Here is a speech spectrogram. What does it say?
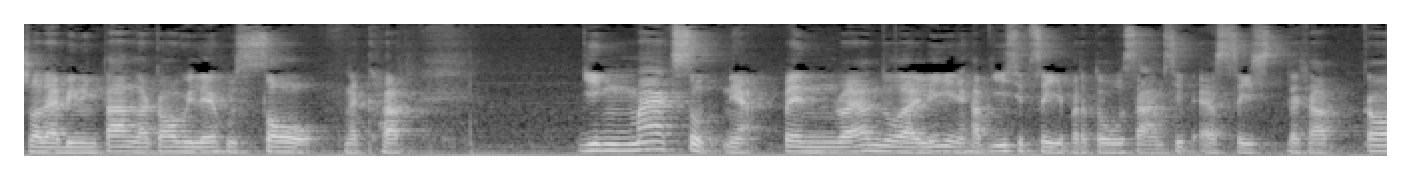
จอร์แดนบินนิงตันแล้วก็วิลเล่ฮุสโซนะครับยิงมากสุดเนี่ยเป็นไรอันโอไรลี่นะครับ 24 ประตู 30 แอสซิสต์นะครับ ก็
